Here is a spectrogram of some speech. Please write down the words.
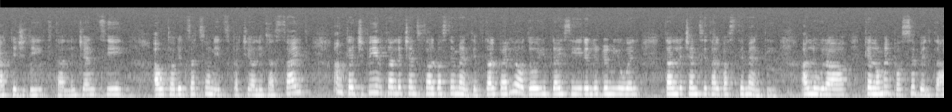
għat-tiġdid tal-liċenzji, awtorizzazzjonijiet speċjali tas-sajd, anke ġbir tal-liċenzji tal-bastimenti, f'dal-perjodu jibda jsir ir-renewal tal-liċenzji tal-bastimenti, allura kellhom il-possibilità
